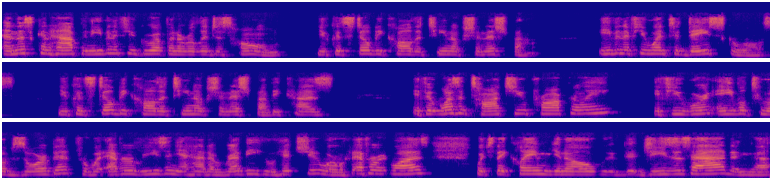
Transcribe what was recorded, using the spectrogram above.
And this can happen even if you grew up in a religious home. You could still be called a Tinok Shanishba. Even if you went to day schools, you can still be called a Tinok Shanishba because if it wasn't taught to you properly, if you weren't able to absorb it for whatever reason, you had a Rebbe who hit you or whatever it was, which they claim, you know, Jesus had and uh,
